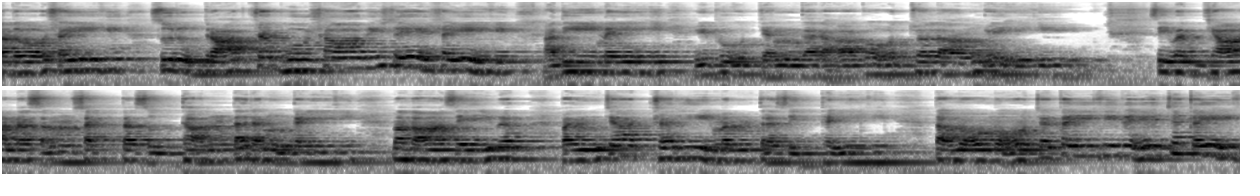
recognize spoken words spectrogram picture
अदोषैः सुरुद्राक्षभूषाविशेषैः अदीनैः विभूत्यङ्गरागोज्ज्वलाङ्गैः शिवध्यानसंसक्तशुद्धान्तरङ्गैः महासेव पञ्चाक्षरीमन्त्रसिद्धैः तमोमोचकैः रेचकैः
